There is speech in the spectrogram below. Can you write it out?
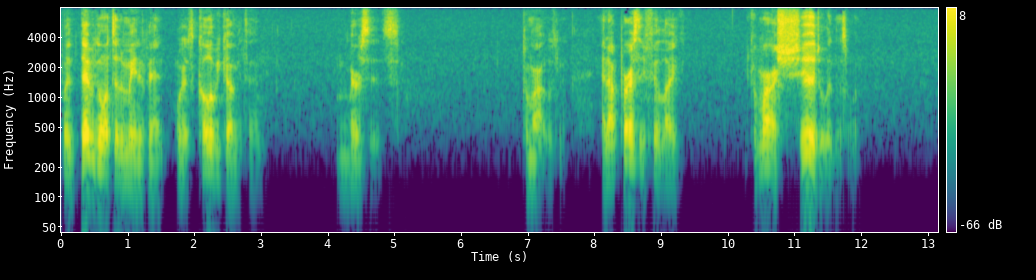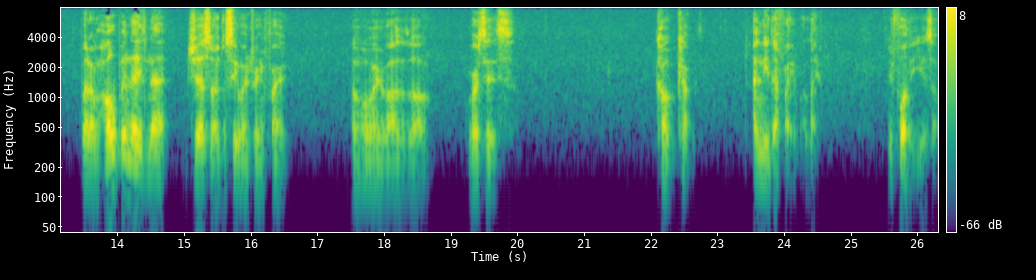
But then we go into the main event, where it's Colby Covington versus Kamaru Usman. And I personally feel like Kamara should win this one. But I'm hoping that he's not just so I can see my dream fight of Jorge Masvidal versus Colby Covington. I need that fight in my life before the year's up.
